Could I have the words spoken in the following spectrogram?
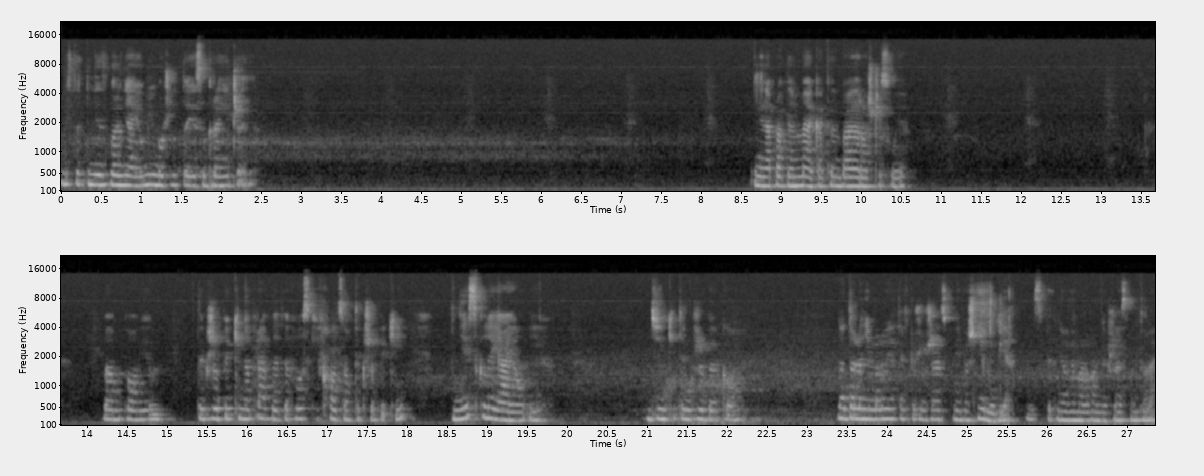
Niestety nie zwalniają, mimo że tutaj jest ograniczenie. Nie, naprawdę mega ten bal rozczesuje. Wam powiem. Te grzebyki, naprawdę, te włoski wchodzą w te grzebyki. Nie sklejają ich. Dzięki tym grzebykom. Na dole nie maluję tak dużo rzęs, ponieważ nie lubię zbytnio wymalowanych rzęs na dole.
